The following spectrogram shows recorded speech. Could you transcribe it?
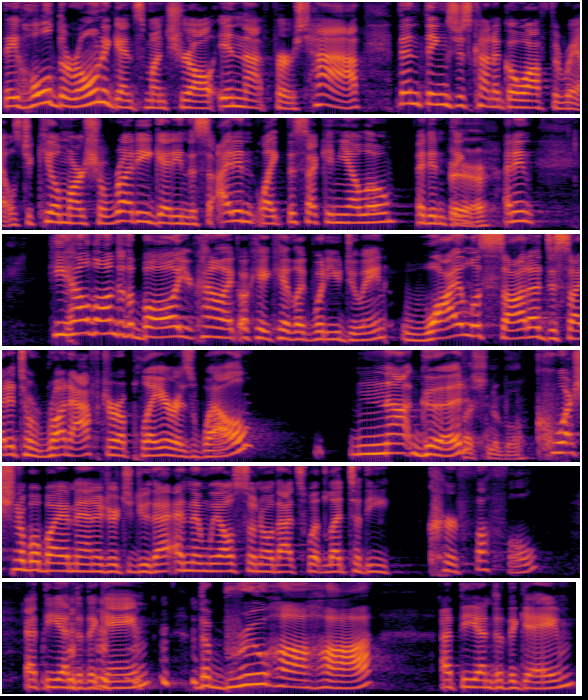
They hold their own against Montreal in that first half. Then things just kind of go off the rails. Jahkeele Marshall-Rutty getting the. I didn't like the second yellow. I didn't Fair. think. I didn't. He held on to the ball. You're kind of like, okay, kid, like, what are you doing? Why Losada decided to run after a player as well? Not good. Questionable. Questionable by a manager to do that. And then we also know that's what led to the kerfuffle at the end of the game, the brouhaha at the end of the game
